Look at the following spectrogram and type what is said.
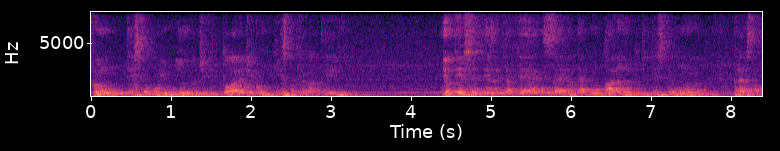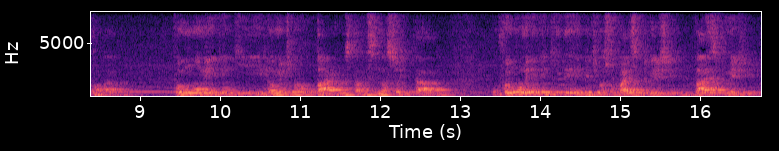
Foi um testemunho lindo de vitória, de conquista que ela teve. E eu tenho certeza que até serve até como parâmetro de testemunho para essa palavra. Foi um momento em que realmente o barco estava sendo açoitado. Foi um momento em que de repente nós vai submergir, vai submergir.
